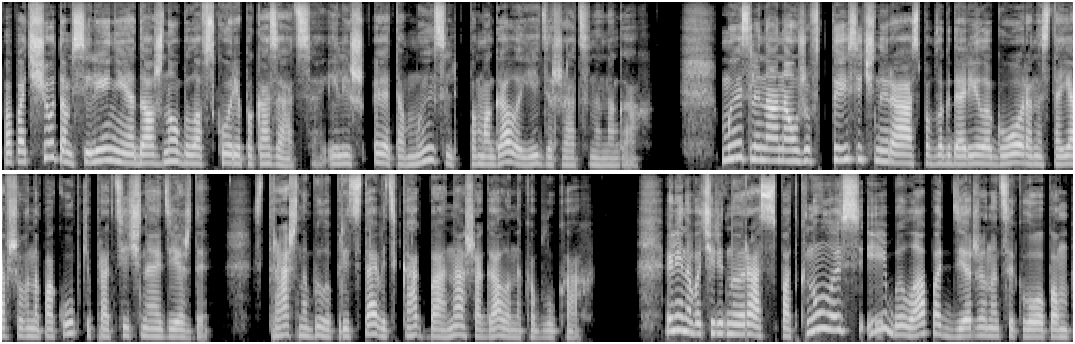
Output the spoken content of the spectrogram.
По подсчетам селение должно было вскоре показаться, и лишь эта мысль помогала ей держаться на ногах. Мысленно она уже в тысячный раз поблагодарила Гора, настоявшего на покупке практичной одежды. Страшно было представить, как бы она шагала на каблуках. Элина в очередной раз споткнулась и была поддержана циклопом.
